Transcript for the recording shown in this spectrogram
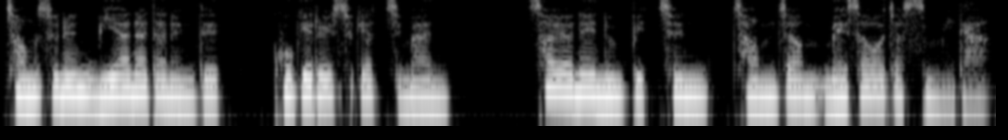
정수는 미안하다는 듯 고개를 숙였지만 서연의 눈빛은 점점 매서워졌습니다.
